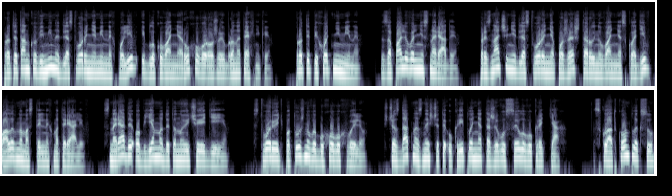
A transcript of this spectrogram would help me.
протитанкові міни для створення мінних полів і блокування руху ворожої бронетехніки, протипіхотні міни. Запалювальні снаряди, призначені для створення пожеж та руйнування складів паливно-мастильних матеріалів. Снаряди об'ємно детонуючої дії, створюють потужну вибухову хвилю, що здатна знищити укріплення та живу силу в укриттях. Склад комплексу.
